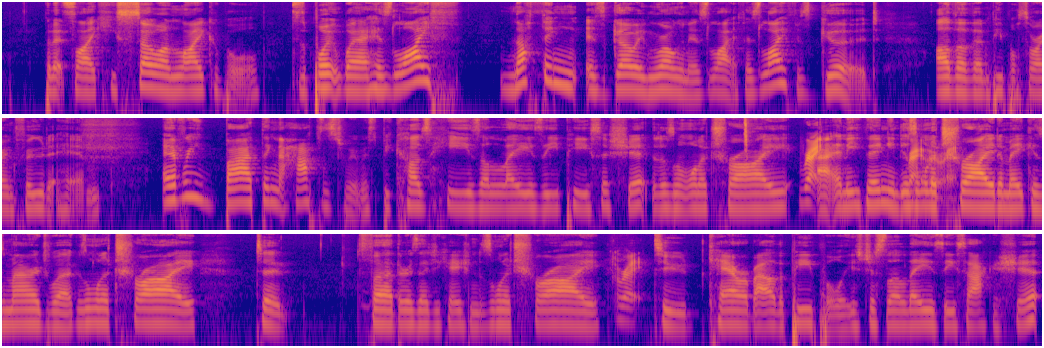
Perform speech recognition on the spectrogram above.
Mm, but it's like he's so unlikable to the point where his life, nothing is going wrong in his life. His life is good, other than people throwing food at him. Every bad thing that happens to him is because he's a lazy piece of shit that doesn't want to try Right. at anything. He doesn't Right, want right, to try to make his marriage work. Doesn't want to try to further his education. Doesn't want to try Right. to care about other people. He's just a lazy sack of shit.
